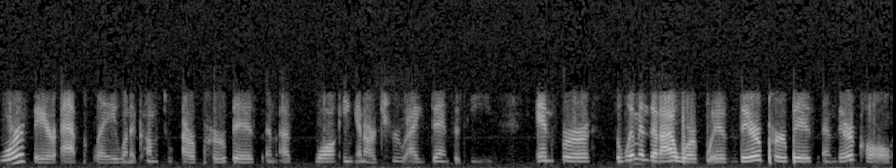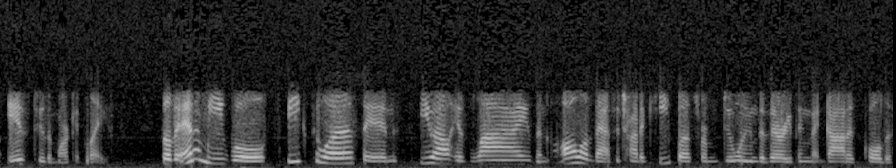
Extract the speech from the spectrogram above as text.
warfare at play when it comes to our purpose and us walking in our true identity. And for the women that I work with, their purpose and their call is to the marketplace. So the enemy will speak to us and spew out his lies and all of that to try to keep us from doing the very thing that God has called us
